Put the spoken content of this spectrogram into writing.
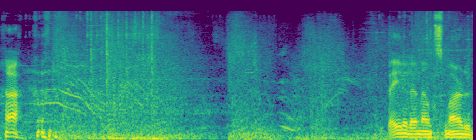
ha! Baited and outsmarted.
